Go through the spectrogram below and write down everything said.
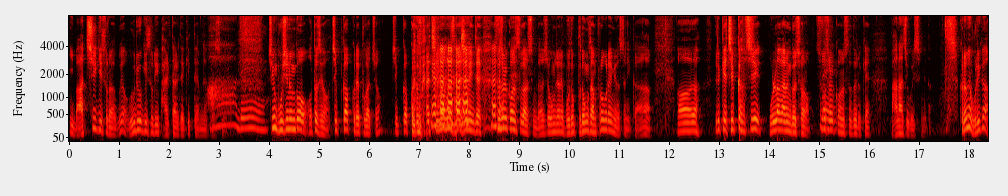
이 마취 기술하고요 의료 기술이 발달됐기 때문에 그렇습니다. 아, 네. 지금 보시는 거 어떠세요? 집값 그래프 같죠? 집값 그래프 같지만은 사실은 이제 수술 건수가 없습니다. 조금 전에 부동- 부동산 프로그램이었으니까 어, 이렇게 집값이 올라가는 것처럼 수술 네. 건수도 이렇게 많아지고 있습니다. 그러면 우리가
